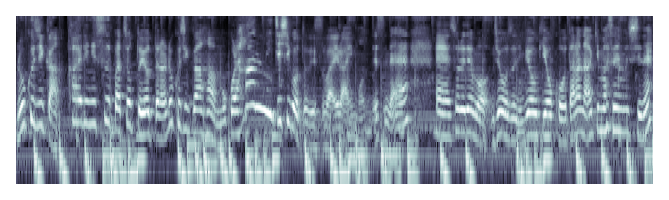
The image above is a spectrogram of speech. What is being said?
6時間。帰りにスーパーちょっと寄ったら6時間半。もうこれ半日仕事ですわ。偉いもんですね、えそれでも上手に病気をこうたらなあきませんしね、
